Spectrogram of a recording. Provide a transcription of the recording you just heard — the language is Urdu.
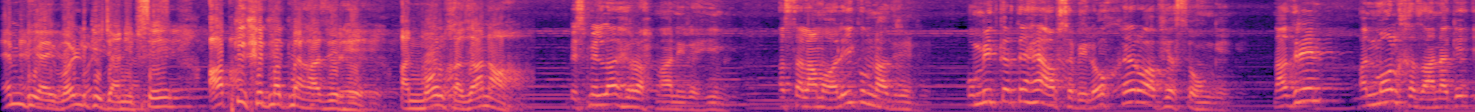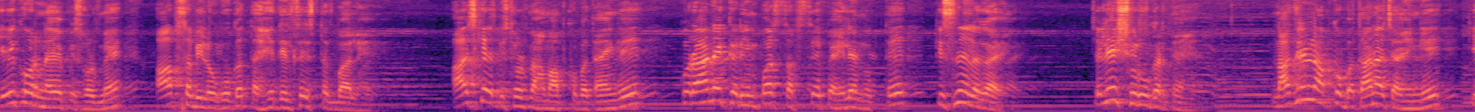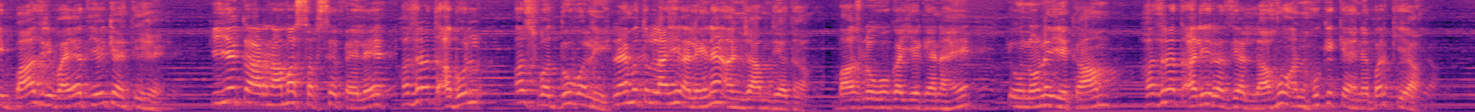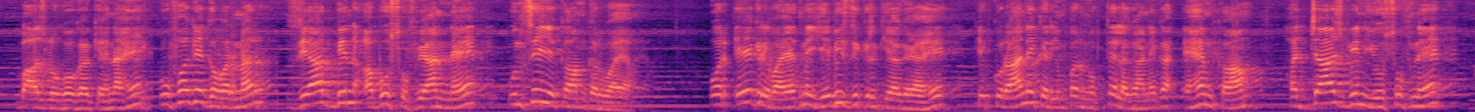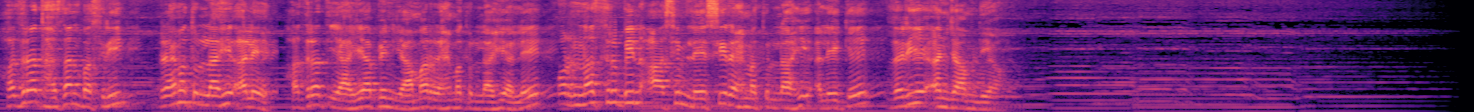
ایم ڈی آئی ورلڈ کی جانب سے آپ کی خدمت میں حاضر ہے انمول خزانہ۔ بسم اللہ الرحمن الرحیم۔ السلام علیکم ناظرین۔ امید کرتے ہیں آپ سبھی لوگ خیر و عافیت سے ہوں گے۔ ناظرین، انمول خزانہ کے ایک اور نئے ایپیسوڈ میں آپ سبھی لوگوں کا تہہ دل سے استقبال ہے۔ آج کے ایپیسوڈ میں ہم آپ کو بتائیں گے، قرآن کریم پر سب سے پہلے نقطے کس نے لگائے؟ چلیے شروع کرتے ہیں۔ ناظرین، آپ کو بتانا چاہیں گے کہ بعض روایت یہ کہتی ہے کہ یہ کارنامہ سب سے پہلے حضرت ابو الاسودو ولی رحمت اللہ علیہ نے انجام دیا تھا۔ بعض لوگوں کا یہ کہنا ہے کہ انہوں نے یہ کام حضرت علی رضی اللہ عنہ کے کہنے پر کیا۔ بعض لوگوں کا کہنا ہے کوفہ کے گورنر زیاد بن ابو سفیان نے ان سے یہ کام کروایا۔ اور ایک روایت میں یہ بھی ذکر کیا گیا ہے کہ قرآن کریم پر نقطے لگانے کا اہم کام حجاج بن یوسف نے حضرت حسن بصری رحمت اللہ علیہ، حضرت یاہیا بن یامر رحمت اللہ علیہ اور نصر بن عاصم لیسی رحمت اللہ علیہ کے ذریعے انجام دیا۔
